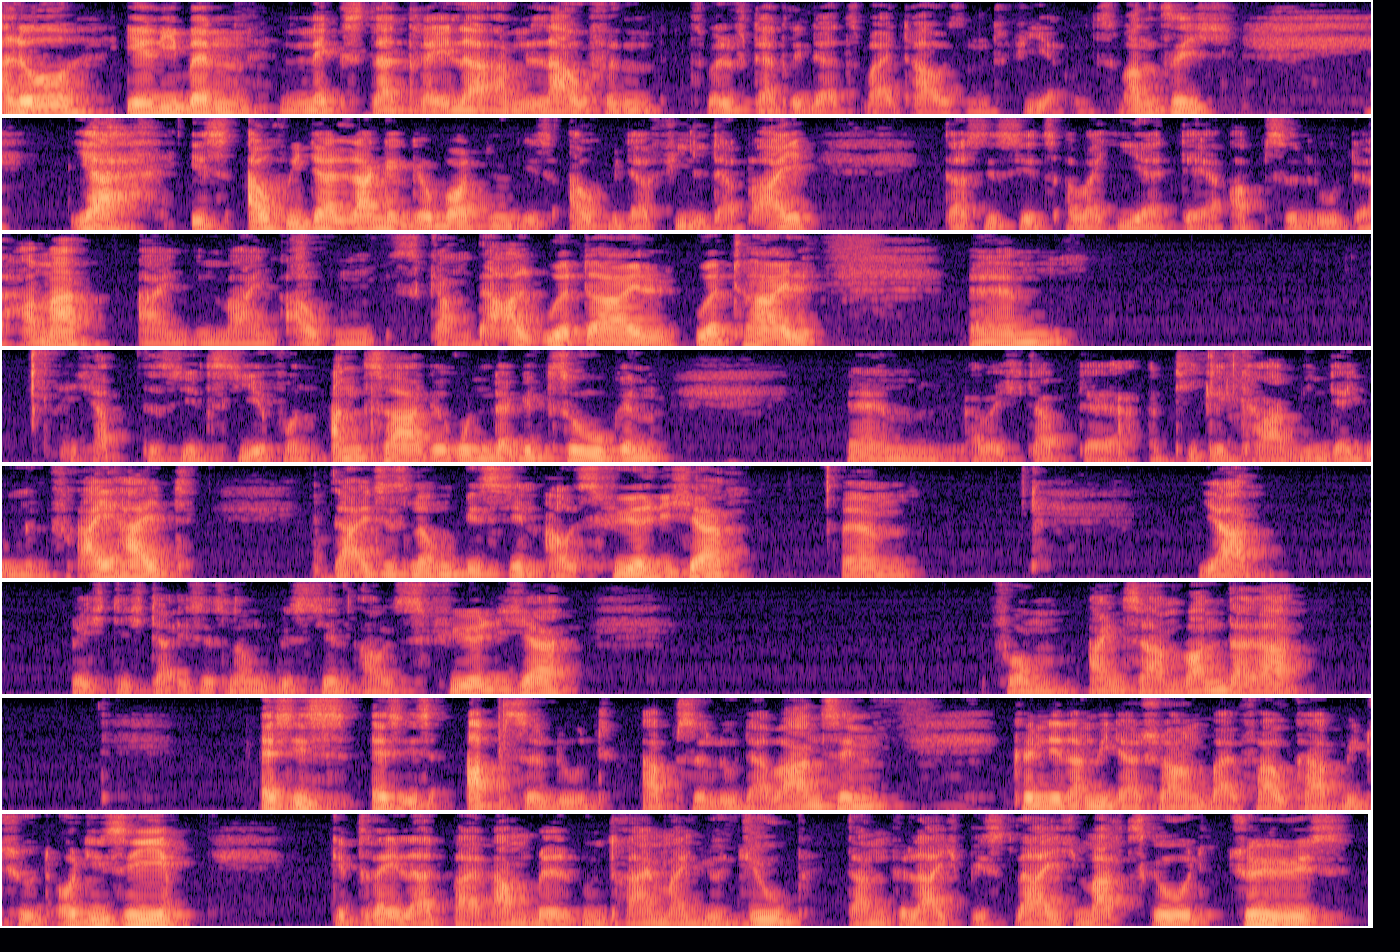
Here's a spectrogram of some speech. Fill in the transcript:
Hallo, ihr Lieben, nächster Trailer am Laufen, 12.03.2024. Ja, ist auch wieder lange geworden, ist auch wieder viel dabei. Das ist jetzt aber hier der absolute Hammer. Ein in meinen Augen Skandalurteil. Urteil. Ähm, ich habe das jetzt hier von Ansage runtergezogen. Ähm, aber ich glaube, der Artikel kam in der jungen Freiheit. Da ist es noch ein bisschen ausführlicher. Ähm, ja, richtig, da ist es noch ein bisschen ausführlicher vom einsamen Wanderer. Es ist, es ist absolut, absoluter Wahnsinn. Könnt ihr dann wieder schauen bei VK Beatshoot Odyssey, getrailert bei Rumble und dreimal YouTube. Dann vielleicht bis gleich. Macht's gut. Tschüss.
